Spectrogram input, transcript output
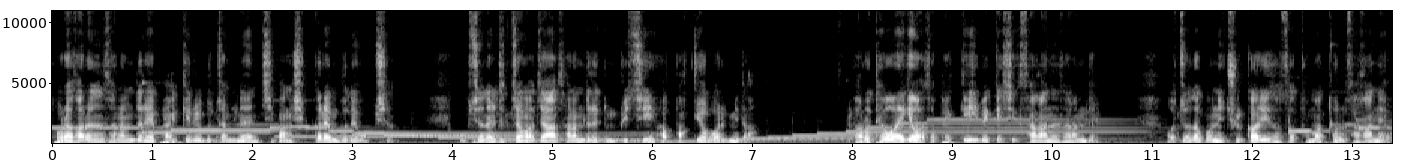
돌아가려는 사람들의 발길을 붙잡는 지방 10g 부대 옵션. 옵션을 듣자마자 사람들의 눈빛이 확 바뀌어 버립니다. 바로 태호에게 와서 100개, 200개씩 사가는 사람들. 어쩌다 보니 줄까지 서서 토마토를 사가네요.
